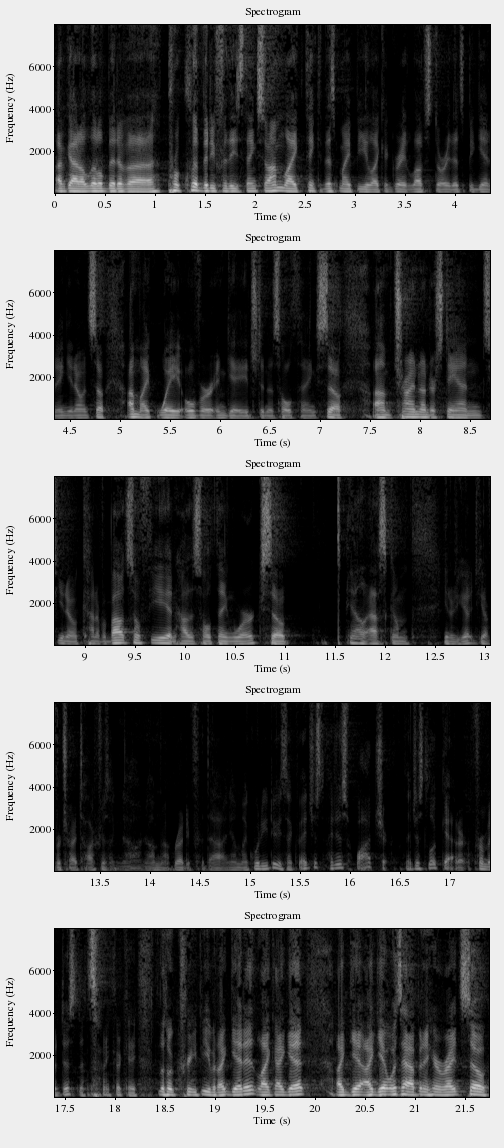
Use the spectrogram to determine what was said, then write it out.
I've got a little bit of a proclivity for these things. So I'm like thinking this might be like a great love story that's beginning, you know, and so I'm like way over engaged in this whole thing. So I'm trying to understand, you know, kind of about Sophia and how this whole thing works. So you know, I'll ask him, you know, do you, do you, ever try to talk to her? He's like, no, no, I'm not ready for that. And I'm like, what do you do? He's like, I just, I just watch her. I just look at her from a distance. like, okay, a little creepy, but I get it. Like, I get, I get, I get what's happening here, right? So,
